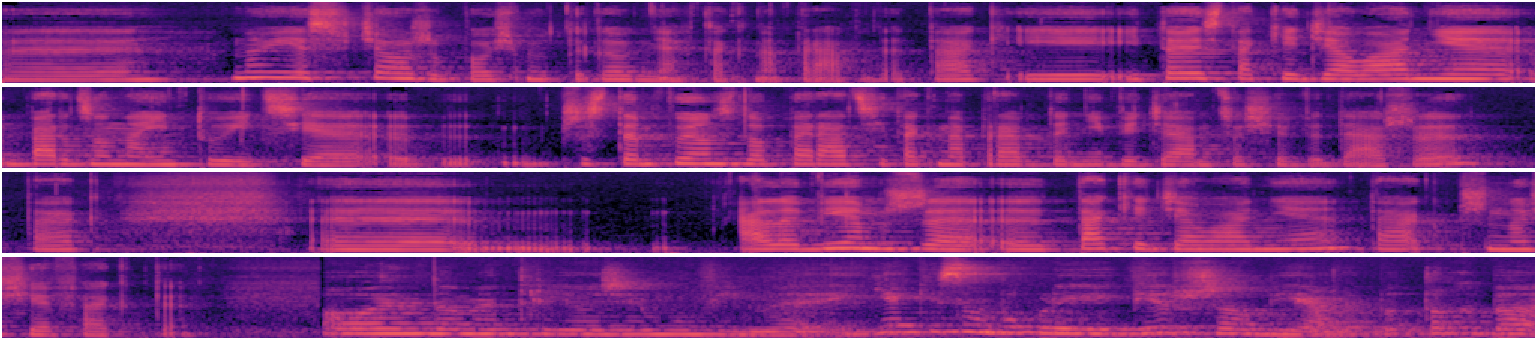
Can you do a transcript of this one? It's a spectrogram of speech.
E, no i jest w ciąży po 8 tygodniach tak naprawdę, tak? I, I to jest takie działanie bardzo na intuicję. E, przystępując do operacji tak naprawdę nie wiedziałam, co się wydarzy, tak? E, ale wiem, że takie działanie tak, przynosi efekty. O endometriozie mówimy. Jakie są w ogóle jej pierwsze objawy? Bo to chyba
